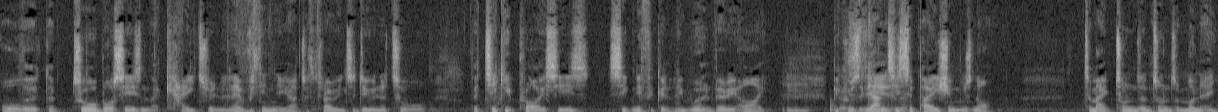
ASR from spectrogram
all the, the tour buses and the catering and everything that you had to throw into doing a tour. The ticket prices significantly weren't very high Mm. because the the, key, anticipation was not to make tons and tons of money.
